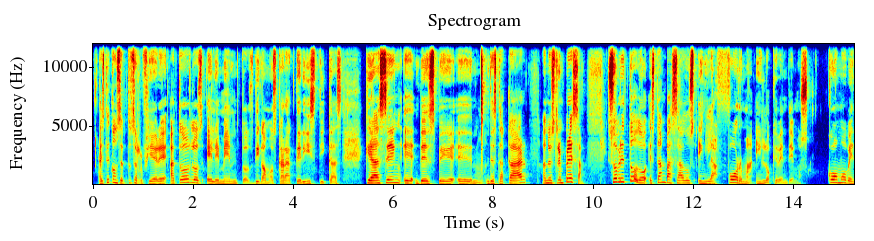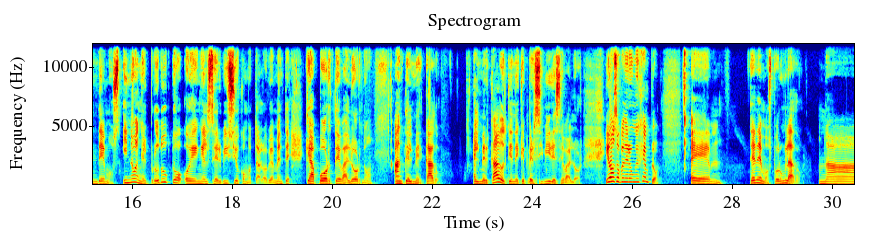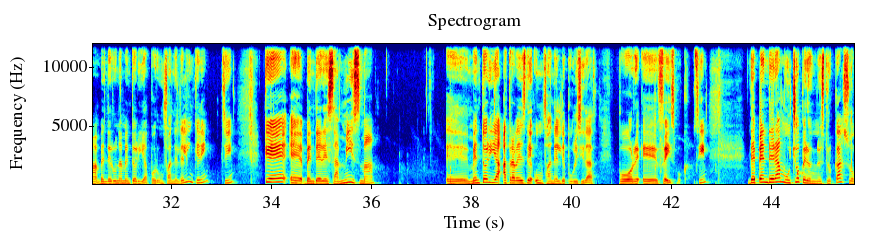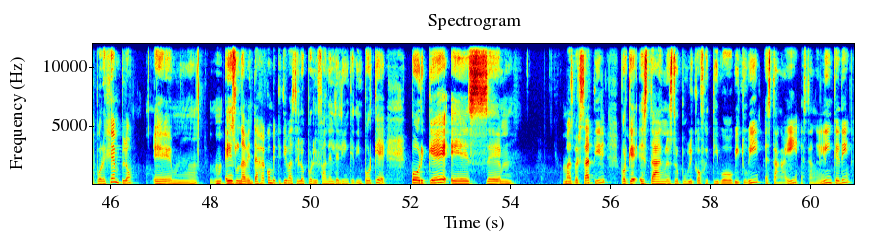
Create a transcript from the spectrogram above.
Este concepto se refiere a todos los elementos, digamos, características que hacen eh, em, destacar a nuestra empresa. Sobre todo están basados en la forma en lo que vendemos, cómo vendemos y no en el producto o en el servicio como tal, obviamente que aporte valor, ¿no? Ante el mercado. El mercado tiene que percibir ese valor. Y vamos a poner un ejemplo. Em, tenemos, por un lado, vender una mentoría por un funnel de LinkedIn, ¿sí? Que eh, vender esa misma eh, mentoría a través de un funnel de publicidad por eh, Facebook, ¿sí? Dependerá mucho, pero en nuestro caso, por ejemplo, em, es una ventaja competitiva hacerlo por el funnel de LinkedIn. ¿Por qué? Porque es em, más versátil porque está en nuestro público objetivo B2B, están ahí, están en LinkedIn.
